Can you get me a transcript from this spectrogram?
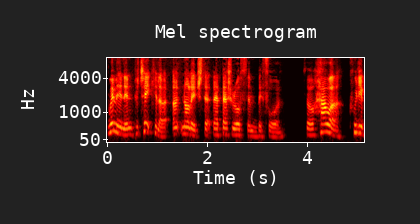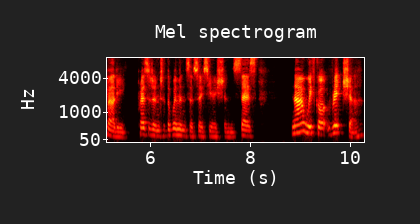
Women in particular acknowledge that they're better off than before. So Hawa Coulibaly, president of the Women's Association, says, now we've got richer,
